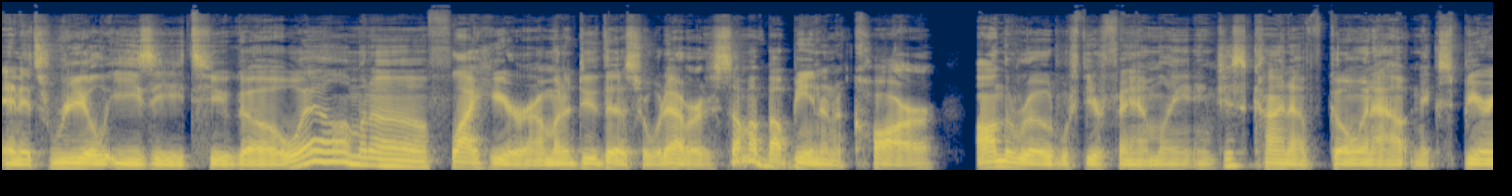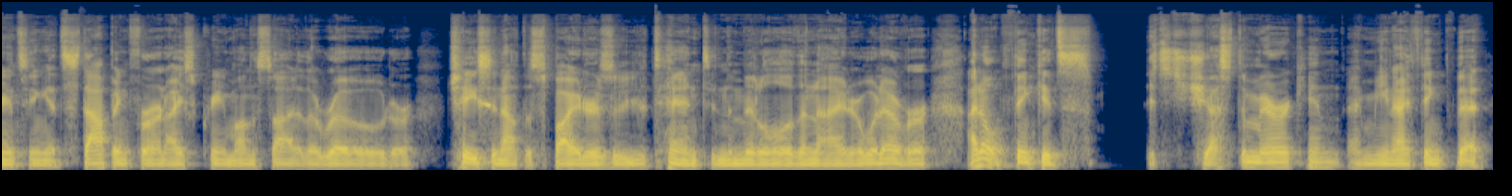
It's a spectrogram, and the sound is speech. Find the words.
And it's real easy to go, well, I'm going to fly here, I'm going to do this or whatever. There's something about being in a car on the road with your family and just kind of going out and experiencing it, stopping for an ice cream on the side of the road or chasing out the spiders or your tent in the middle of the night or whatever. I don't think it's it's just American. I mean, I think that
